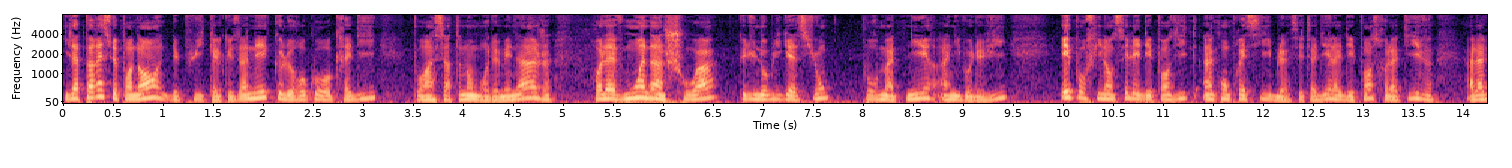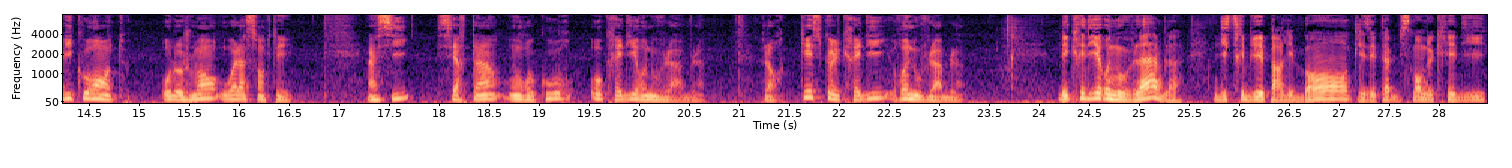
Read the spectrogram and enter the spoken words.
Il apparaît cependant, depuis quelques années, que le recours au crédit pour un certain nombre de ménages relève moins d'un choix que d'une obligation pour maintenir un niveau de vie et pour financer les dépenses dites incompressibles, c'est-à-dire les dépenses relatives à la vie courante, au logement ou à la santé. Ainsi, certains ont recours au crédit renouvelable. Alors, qu'est-ce que le crédit renouvelable? Les crédits renouvelables, distribués par les banques, les établissements de crédit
